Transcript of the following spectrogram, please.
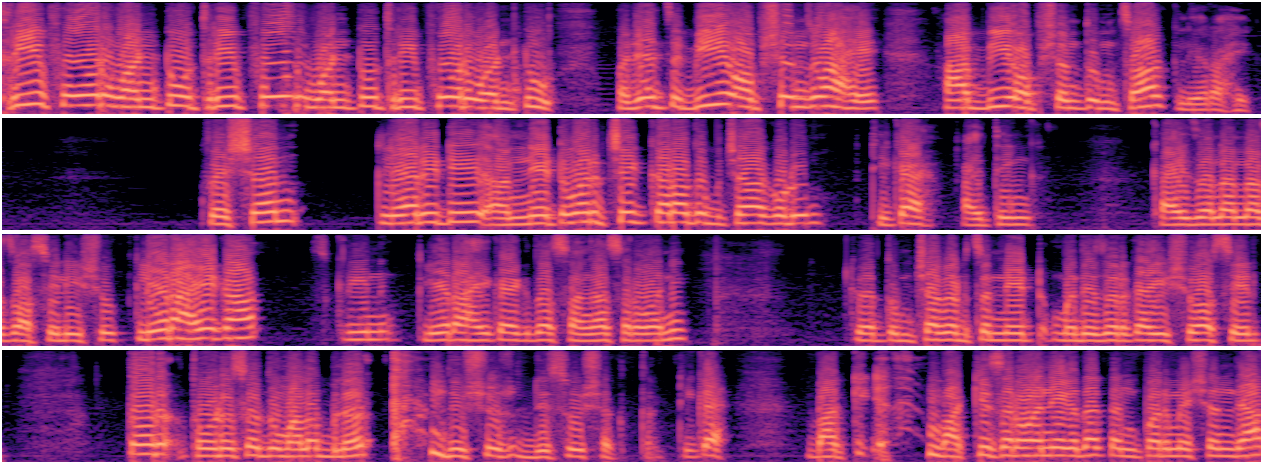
three four one two three four one two three four one two म्हणजेच बी ऑप्शन जो आहे हा बी ऑप्शन तुमचा क्लिअर आहे. क्वेश्चन क्लिअरिटी नेटवर्क चेक करा तुमच्याकडून. ठीक आहे? आय थिंक काही जणांनाच असेल इश्यू क्लिअर आहे का? स्क्रीन क्लिअर आहे का एकदा सांगा सर्वांनी? किंवा तुमच्याकडचं नेटमध्ये जर काही इश्यू असेल तर थोडस तुम्हाला ब्लर दिसू दिसू शकतं. ठीक आहे? बाकी बाकी सर्वांनी एकदा कन्फर्मेशन द्या.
